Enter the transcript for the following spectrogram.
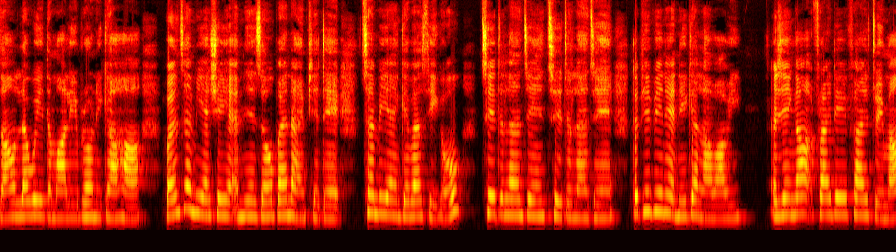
ဆောင်လက်ဝဲသမားလေးဘရော်နီကာဟာဝမ်ချန်ပီယံရှစ်ရဲ့အမြင့်ဆုံးပန်းတိုင်ဖြစ်တဲ့ချန်ပီယံကပတ်စီကိုခြေတလန်းချင်းခြေတလန်းချင်းတဖြည်းဖြည်းနဲ့နီးကပ်လာပါပြီ။ အရင်က Friday Fight တွေမှာ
